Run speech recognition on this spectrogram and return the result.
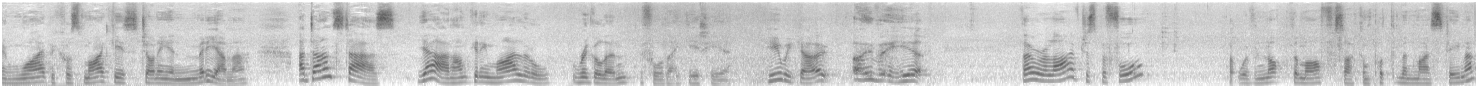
And why? Because my guests, Johnny and Miriama, are dance stars. Yeah, and I'm getting my little wriggle in before they get here. Here we go, over here. They were alive just before, but we've knocked them off so I can put them in my steamer.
